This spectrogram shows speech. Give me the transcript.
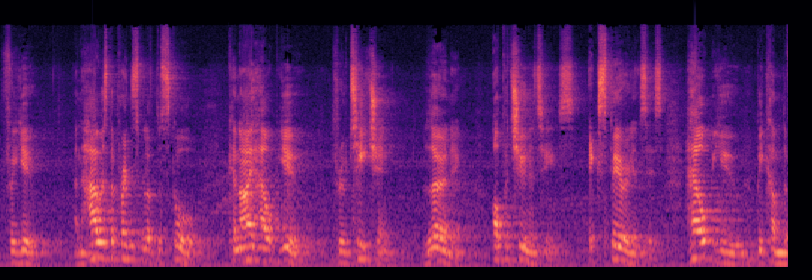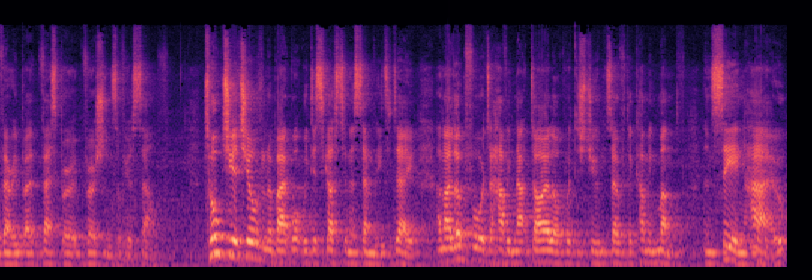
for you? And how, as the principal of the school, can I help you through teaching, learning, opportunities, experiences, help you become the very best versions of yourself? Talk to your children about what we discussed in Assembly today, and I look forward to having that dialogue with the students over the coming month and seeing how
